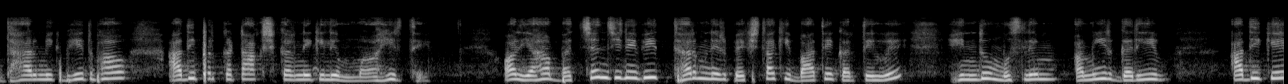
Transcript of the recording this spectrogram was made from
धार्मिक भेदभाव आदि पर कटाक्ष करने के लिए माहिर थे। और यहाँ बच्चन जी ने भी धर्म निरपेक्षता की बातें करते हुए हिंदू, मुस्लिम, अमीर, गरीब आदि के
